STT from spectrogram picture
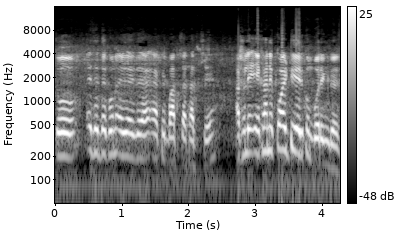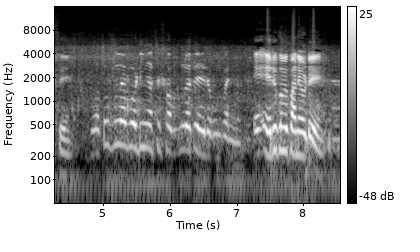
তো এই যে দেখুন এই যে- একটা বাচ্চা খাচ্ছে। আসলে এখানে কয়টি এরকম বোরিং রয়েছে? বোর্ডিং আছে সবগুলোতে এরকম পানি এ- এরকমই পানি ওঠে? হ্যাঁ।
